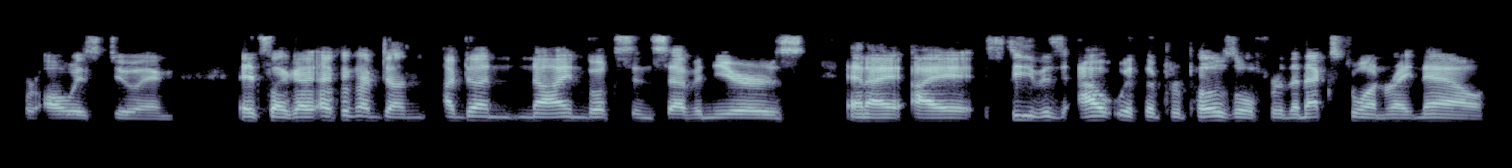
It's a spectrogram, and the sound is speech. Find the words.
We're always doing. It's like I, I think I've done I've done nine books in seven years, and I, I Steve is out with the proposal for the next one right now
